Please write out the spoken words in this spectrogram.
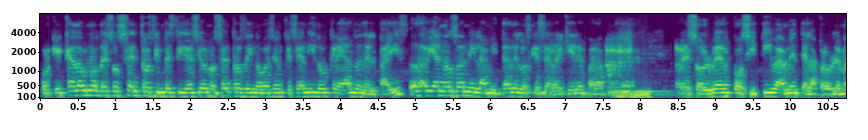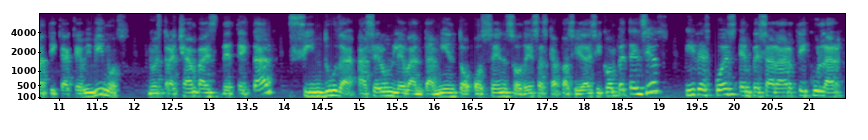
porque cada uno de esos centros de investigación o centros de innovación que se han ido creando en el país todavía no son ni la mitad de los que se requieren para poder resolver positivamente la problemática que vivimos. Nuestra chamba es detectar, sin duda, hacer un levantamiento o censo de esas capacidades y competencias y después empezar a articular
